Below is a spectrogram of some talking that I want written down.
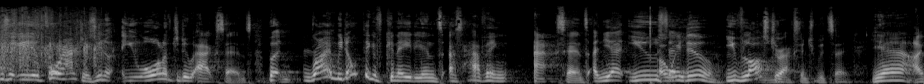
because you know, four actors, you know, you all have to do accents. But Ryan, we don't think of Canadians as having accents, and yet you Oh, say we do. you've lost your accent. You would say. Yeah, I,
